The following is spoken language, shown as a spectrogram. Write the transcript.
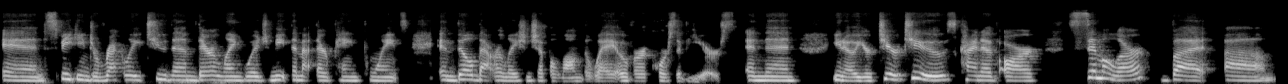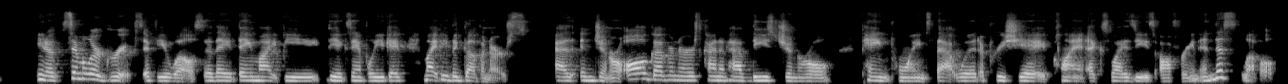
in speaking directly to them their language meet them at their pain points and build that relationship along the way over a course of years. And then you know your tier twos kind of are similar but um, you know similar groups if you will. So they they might be the example you gave might be the governors as in general. All governors kind of have these general pain points that would appreciate client XYZ's offering in this level.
